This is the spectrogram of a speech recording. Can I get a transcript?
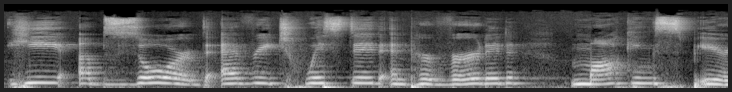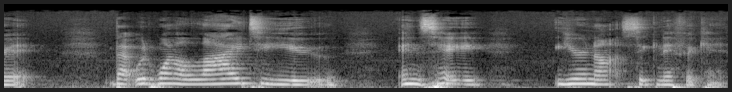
he absorbed every twisted and perverted, mocking spirit that would want to lie to you and say, you're not significant.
